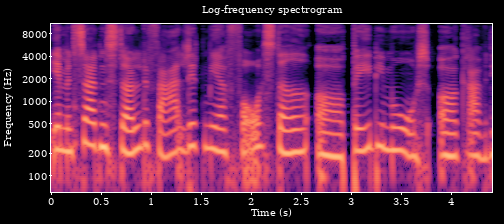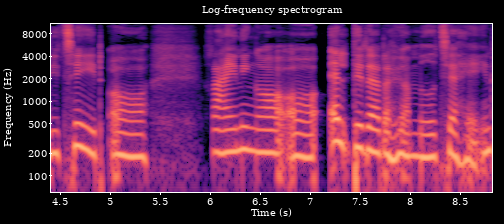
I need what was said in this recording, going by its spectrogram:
jamen så er den stolte far lidt mere forstad og babymos og graviditet og regninger og alt det der, der hører med til at have en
